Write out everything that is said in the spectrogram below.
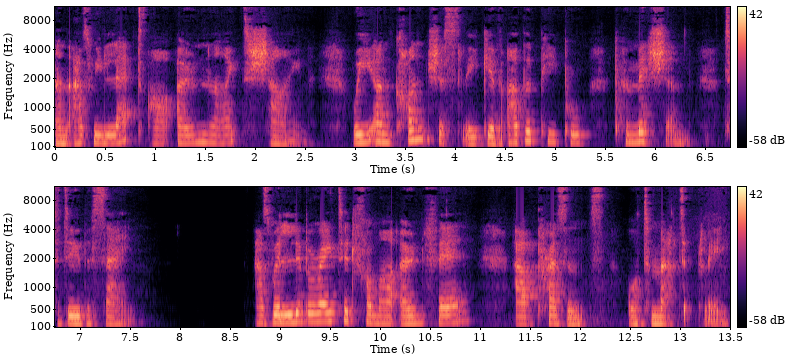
And as we let our own light shine, we unconsciously give other people permission to do the same. As we're liberated from our own fear, our presence automatically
